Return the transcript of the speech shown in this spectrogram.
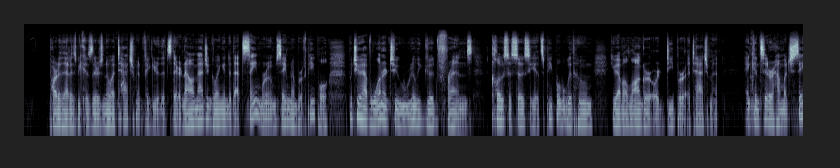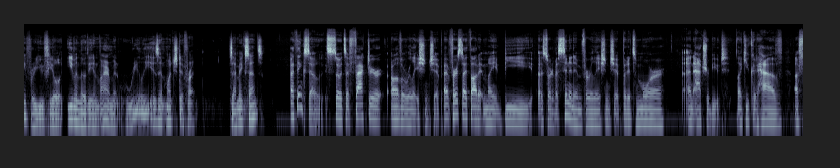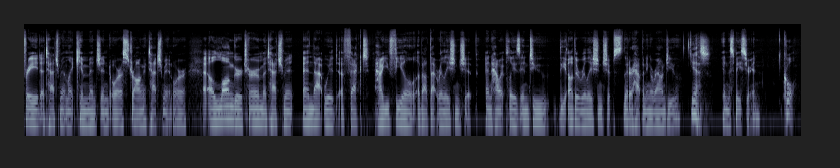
Part of that is because there's no attachment figure that's there. Now imagine going into that same room, same number of people, but you have one or two really good friends, close associates, people with whom you have a longer or deeper attachment. And consider how much safer you feel, even though the environment really isn't much different. Does that make sense? I think so. So it's a factor of a relationship. At first, I thought it might be a sort of a synonym for relationship, but it's more an attribute. Like you could have a frayed attachment, like Kym mentioned, or a strong attachment, or a longer term attachment, and that would affect how you feel about that relationship and how it plays into the other relationships that are happening around you. Yes. In the space you're in. Cool.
